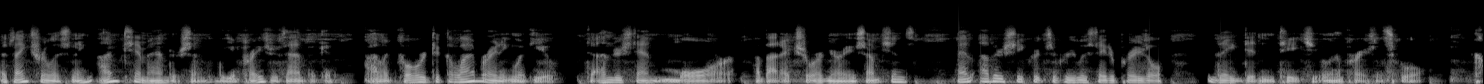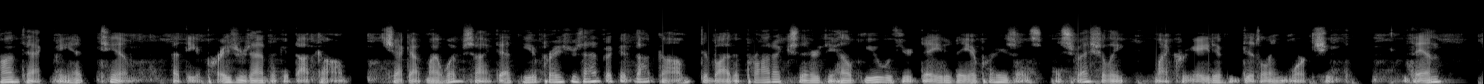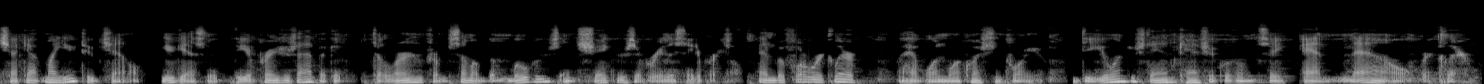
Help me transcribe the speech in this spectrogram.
Uh, thanks for listening. I'm Tim Anderson, the Appraiser's Advocate. I look forward to collaborating with you to understand more about extraordinary assumptions and other secrets of real estate appraisal they didn't teach you in appraisal school. Contact me at tim at theappraisersadvocate.com. Check out my website at theappraisersadvocate.com to buy the products there to help you with your day to day appraisals, especially my creative diddling worksheet. Then check out my YouTube channel. You guessed it, The Appraiser's Advocate, to learn from some of the movers and shakers of real estate appraisal. And before we're clear, I have one more question for you. Do you understand cash equivalency? And now we're clear.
